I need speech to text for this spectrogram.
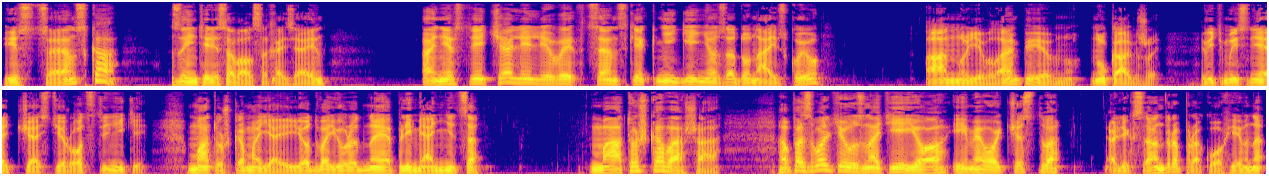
«Из Ценска?» — заинтересовался хозяин. «А не встречали ли вы в Ценске княгиню Задунайскую?» «Анну Евлампиевну? Ну как же, ведь мы с ней отчасти родственники. Матушка моя ее двоюродная племянница». «Матушка ваша? А позвольте узнать ее имя, отчество?» «Александра Прокофьевна».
